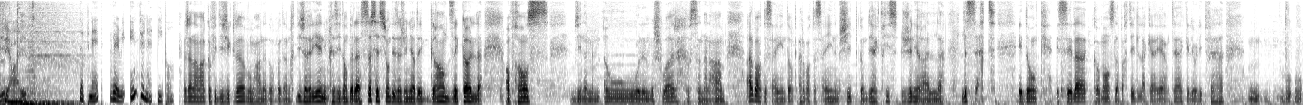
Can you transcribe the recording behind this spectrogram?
برعاية توب نت very internet people. رجعنا معكم في دي جي كلوب ومعنا دونك مدام خديجه غرياني بريزيدون دو لاسوسياسيون دي انجينيور دي غراند ايكول ان فرانس بدينا من اول المشوار وصلنا العام 94 دونك 94 مشيت كوم ديريكتريس جينيرال للسيرت Et donc, et c'est là commence la partie de la carrière نتاعك اللي وليت فيها م- vous, vous,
